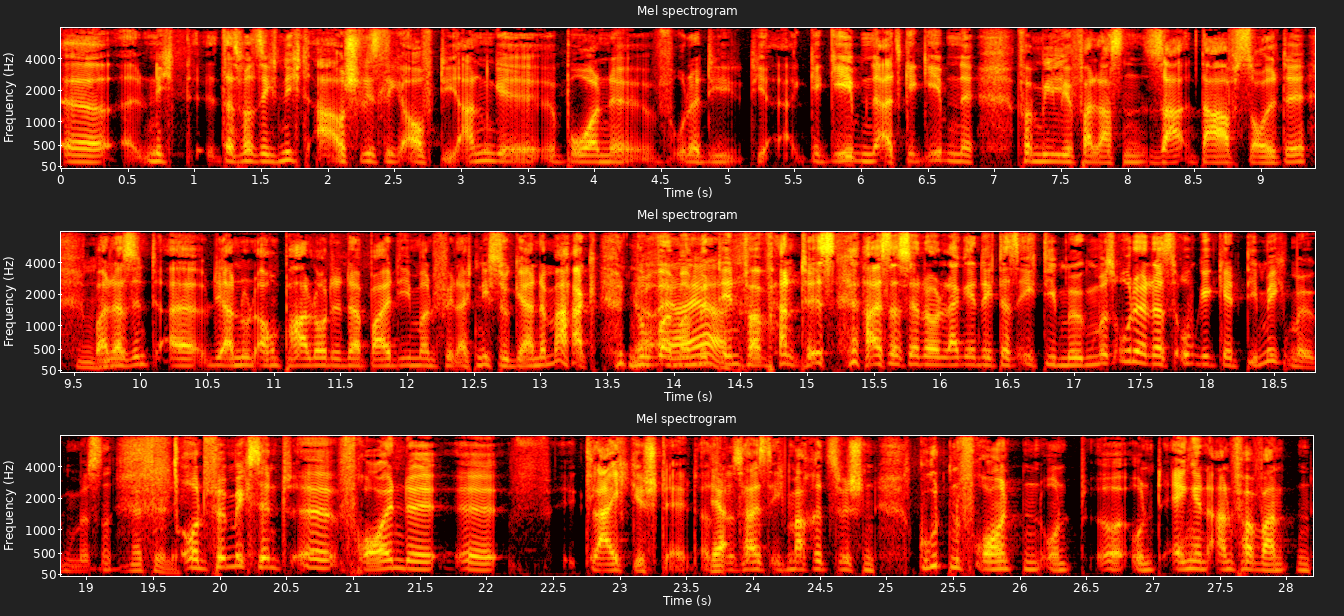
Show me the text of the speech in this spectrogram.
äh, nicht, dass man sich nicht ausschließlich auf die angeborene oder die die gegebene als gegebene Familie verlassen darf sollte, Mhm. weil da sind ja nun auch ein paar Leute dabei, die man vielleicht nicht so gerne mag. Nur Ja, weil man ja. mit denen verwandt ist, heißt das ja noch lange nicht, dass ich die mögen muss oder dass umgekehrt die mich mögen müssen. Natürlich. Und für mich sind äh, Freunde äh, gleichgestellt. Also Ja. das heißt, ich mache zwischen guten Freunden und, äh, und engen Anverwandten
